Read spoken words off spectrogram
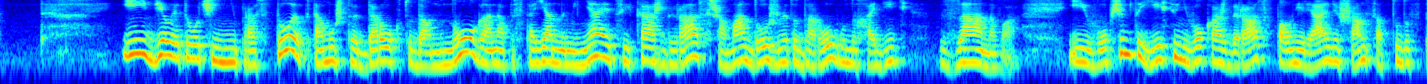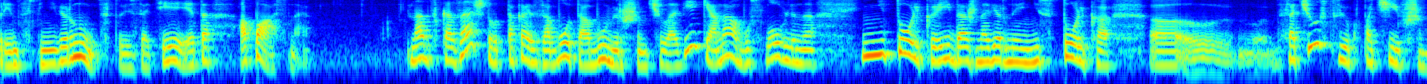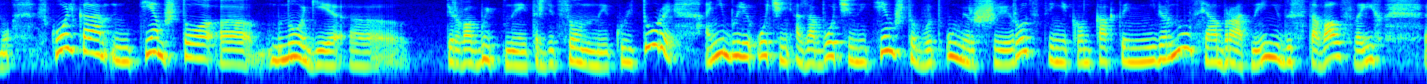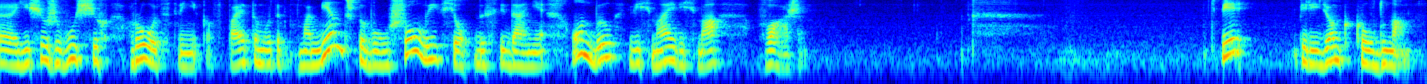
И дело это очень непростое, потому что дорог туда много, она постоянно меняется, и каждый раз шаман должен эту дорогу находить заново. И, в общем-то, есть у него каждый раз вполне реальный шанс оттуда, в принципе, не вернуться. То есть затея это опасная. Надо сказать, что вот такая забота об умершем человеке, она обусловлена не только и даже, наверное, не столько э, сочувствию к почившему, сколько тем, что э, многие э, первобытные традиционные культуры, они были очень озабочены тем, чтобы вот умерший родственник, он как-то не вернулся обратно и не доставал своих э, еще живущих родственников. Поэтому вот этот момент, чтобы ушел и все, до свидания, он был весьма и весьма важен. Теперь перейдем к колдунам –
